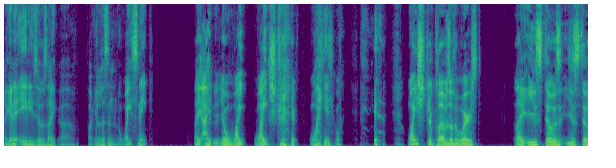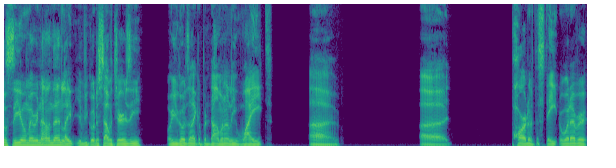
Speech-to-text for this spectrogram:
like in the eighties, it was like uh fucking listening to Whitesnake. Like I yo white white strip white white strip clubs are the worst. Like you still you still see them every now and then. Like if you go to South Jersey, or you go to like a predominantly white, uh, uh, part of the state or whatever,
